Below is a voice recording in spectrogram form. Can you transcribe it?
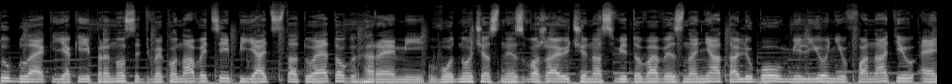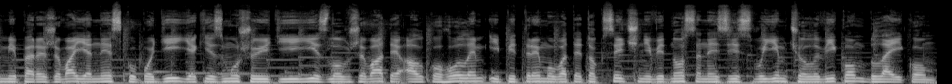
to Black, який приносить виконавиці 5 статуеток Гремі. Водночас, незважаючи на світове визнання та любов мільйонів фанатів, Емі переживає низку подій, які змушують її зловживати алкоголем і підтримувати токсичні відносини зі своїм чоловіком Блейком.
